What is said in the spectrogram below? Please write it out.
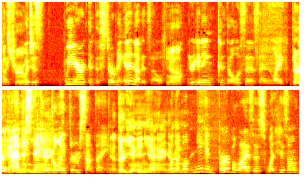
That's Like, true. Which is weird and disturbing in and of itself. yeah, You're getting condolences and like, They're like I understand you're going through something. yeah, they're yin and yang. Well, I no, well, Negan verbalizes what his own,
